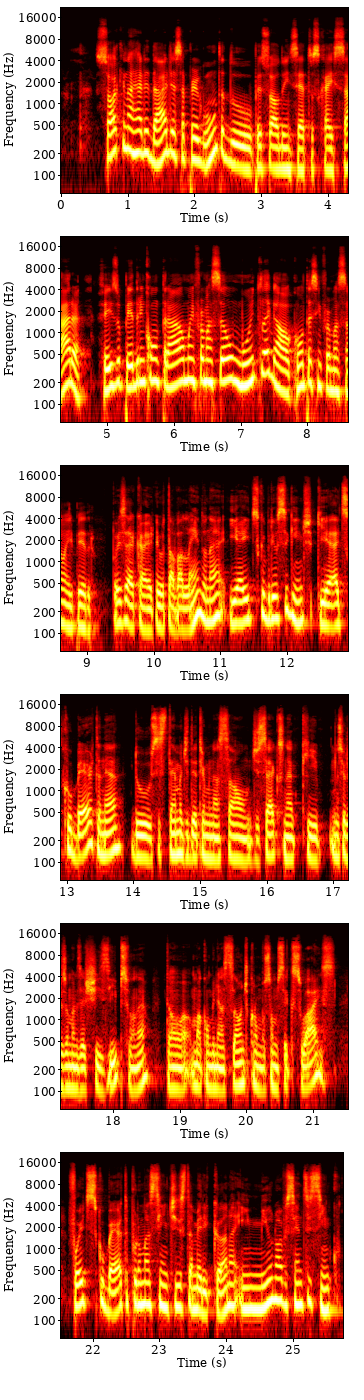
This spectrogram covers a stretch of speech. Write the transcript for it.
Só que na realidade essa pergunta do pessoal do Insetos Caissara fez o Pedro encontrar uma informação muito legal. Conta essa informação aí, Pedro. Pois é, Caio, eu estava lendo, né, e aí descobri o seguinte, que a descoberta, né, do sistema de determinação de sexo, né, que nos seres humanos é XY, né, então uma combinação de cromossomos sexuais, foi descoberta por uma cientista americana em 1905.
